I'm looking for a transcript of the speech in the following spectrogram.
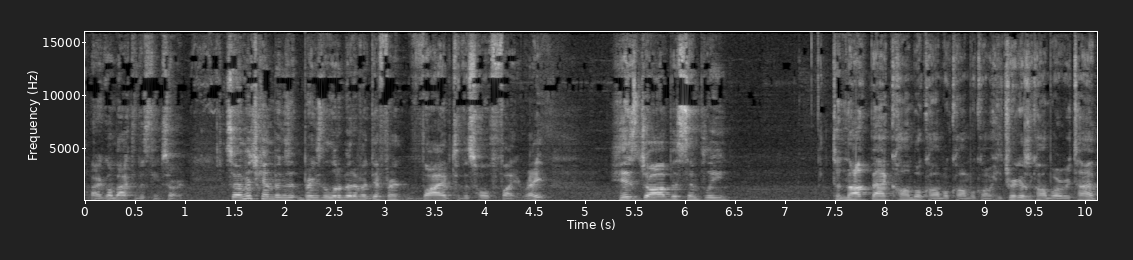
All right, going back to this team. Sorry. So MH Kennen brings, brings a little bit of a different vibe to this whole fight, right? His job is simply to knock back combo, combo, combo, combo. He triggers a combo every time,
